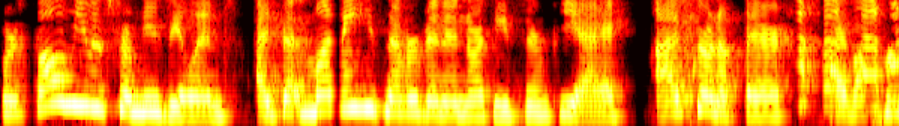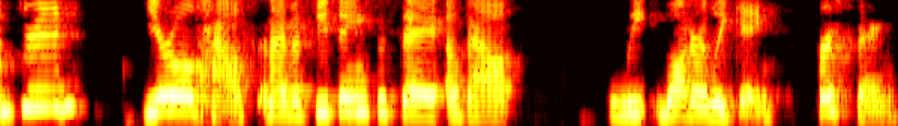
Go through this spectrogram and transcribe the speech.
Bartholomew is from New Zealand. I'd bet money he's never been in northeastern PA. I've grown up there. I have a hundred year old house, and I have a few things to say about le- water leaking. First thing,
